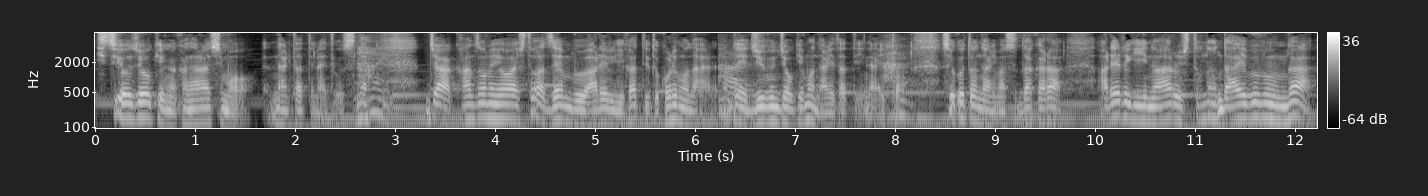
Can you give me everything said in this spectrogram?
必要条件が必ずしも成り立ってないってことですね。はいじゃあ肝臓の弱い人は全部アレルギーかっていうとこれもないので、はい十分条件も成り立っていないと、はいそういうことになります。だからアレルギーのある人の大部分が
